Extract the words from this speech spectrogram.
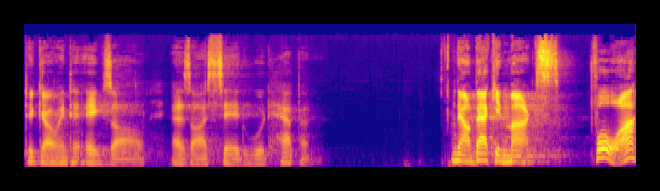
to go into exile, as I said would happen. Now, back in Mark 4,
